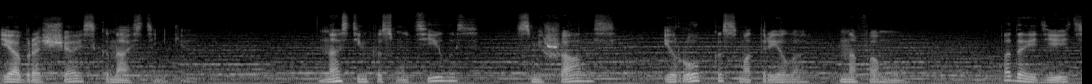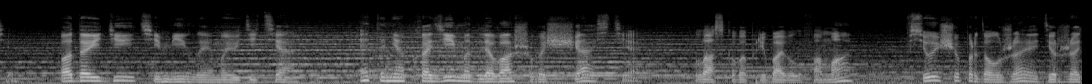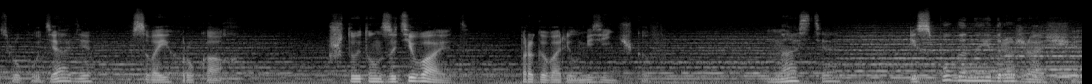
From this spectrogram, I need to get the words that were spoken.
и обращаясь к Настеньке. Настенька смутилась, смешалась и робко смотрела на Фому. «Подойдите, подойдите, милое мое дитя, это необходимо для вашего счастья», — ласково прибавил Фома, все еще продолжая держать руку дяди в своих руках. «Что это он затевает?» — проговорил Мизинчиков. Настя, испуганная и дрожащая,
